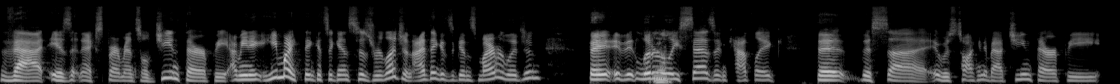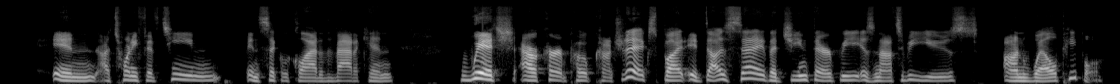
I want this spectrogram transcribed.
that is an experimental gene therapy. I mean, he might think it's against his religion. I think it's against my religion. They, it, it literally yeah. says in Catholic the this uh it was talking about gene therapy in a 2015 encyclical out of the Vatican which our current pope contradicts but it does say that gene therapy is not to be used on well people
